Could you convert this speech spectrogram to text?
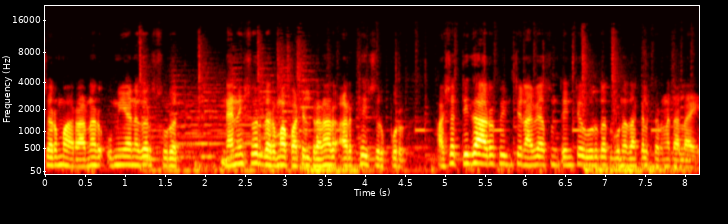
शर्मा राहणार उमियानगर सुरत. ज्ञानेश्वर धर्मा पाटील राहणार अर्थे शिरपूर. अशा तिघा आरोपींची नावे असून त्यांच्या विरोधात गुन्हा दाखल करण्यात आला आहे.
